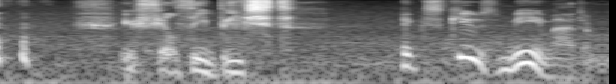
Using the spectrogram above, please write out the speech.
You filthy beast. Excuse me, madam.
